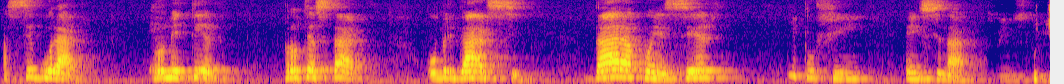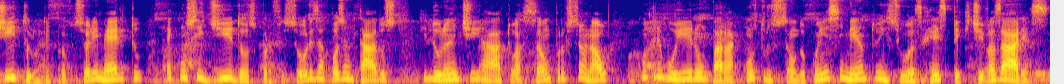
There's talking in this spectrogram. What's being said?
assegurar, prometer, protestar, obrigar-se, dar a conhecer e, por fim, ensinar. O título de professor emérito é concedido aos professores aposentados que, durante a atuação profissional, contribuíram para a construção do conhecimento em suas respectivas áreas.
